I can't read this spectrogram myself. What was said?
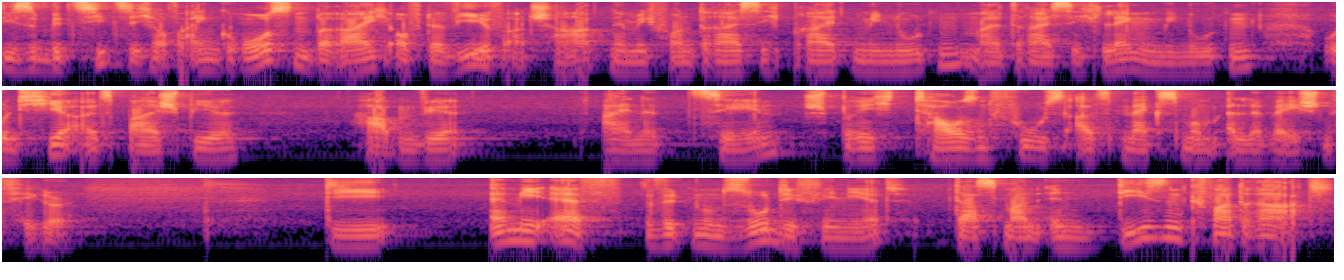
Diese bezieht sich auf einen großen Bereich auf der VFA-Chart, nämlich von 30 breiten Minuten mal 30 Längenminuten. Und hier als Beispiel haben wir eine 10, sprich 1000 Fuß als Maximum Elevation Figure. Die MEF wird nun so definiert, dass man in diesem Quadrat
